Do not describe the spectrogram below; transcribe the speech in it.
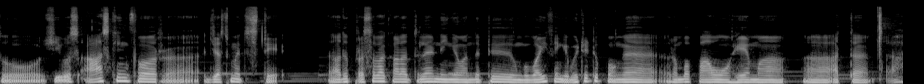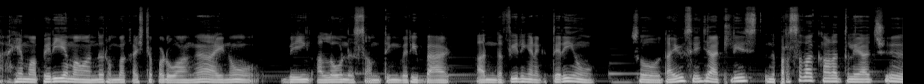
So she was asking for Jasmith stay அதாவது பிரசவ காலத்தில் நீங்கள் வந்துட்டு உங்கள் ஒய்ஃப் இங்கே விட்டுட்டு போங்க. ரொம்ப பாவம் ஹேமா அத்தை ஹேமா பெரியம்மா வந்து ரொம்ப கஷ்டப்படுவாங்க. I know being alone is something very bad அந்த ஃபீலிங் எனக்கு தெரியும். ஸோ தயவு செஞ்சு அட்லீஸ்ட் இந்த பிரசவ காலத்துலையாச்சும்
